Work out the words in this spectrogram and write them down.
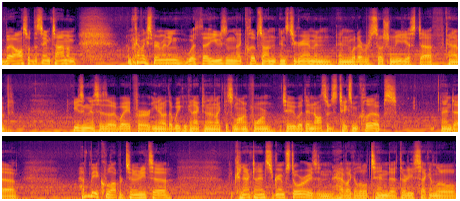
but also at the same time, I'm I'm kind of experimenting with uh, using like clips on Instagram and and whatever social media stuff, kind of using this as a way for you know that we can connect in like this long form too, but then also just take some clips and uh, have it be a cool opportunity to connect on Instagram stories and have like a little 10 to 30 second little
